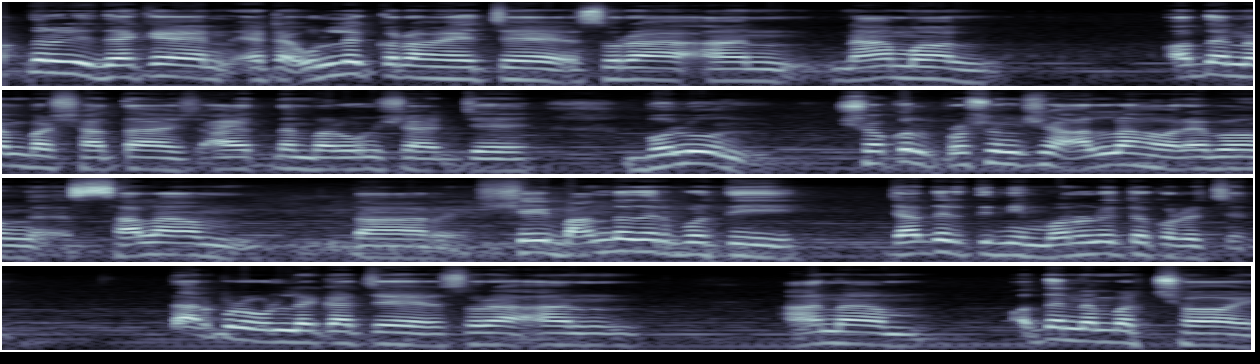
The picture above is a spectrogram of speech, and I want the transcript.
আপনারা যদি দেখেন, এটা উল্লেখ করা হয়েছে সুরা আন নামল অধ্যায় নাম্বার সাতাশ, আয়াত নাম্বার উনষাট, যে বলুন, সকল প্রশংসা আল্লাহর এবং সালাম তার সেই বান্দাদের প্রতি যাদের তিনি মনোনীত করেছেন। তারপর উল্লেখ আছে সুরা আন আনাম অধ্যায় নাম্বার ছয়,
